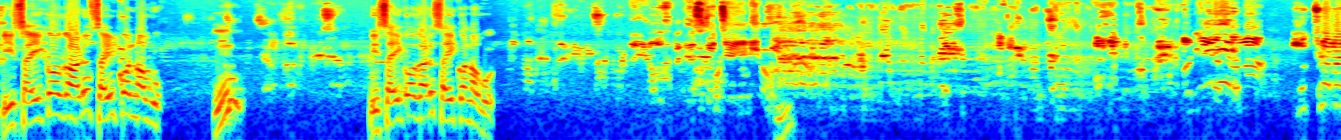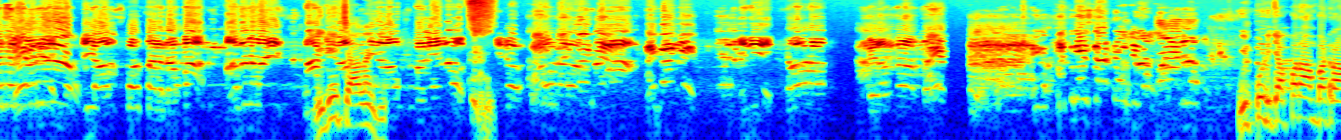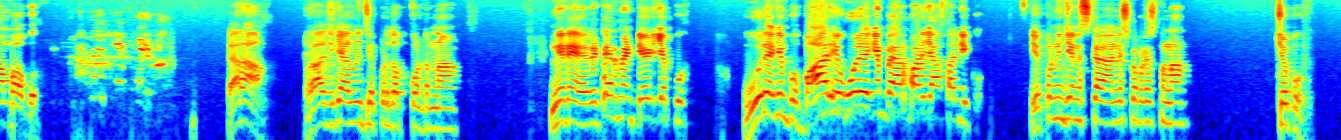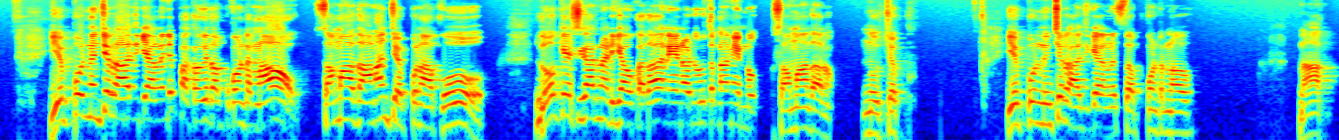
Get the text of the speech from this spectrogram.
ఈ సైకోగాడు సైకో నవ్వు? ఈ సైకోగాడు సైకో నవ్వు. తీసుకొచ్చి ముఖ్యమంత్రి గారు ఈ హౌస్ వస్తారు తప్ప otherwise నాకు ఇది ఈ హౌస్ challenge. అవసరం లేదు. ఇది గౌరవం. ఇది గౌరవం. మీరందరూ భయ- ఇక పక్కనే start అయింది. ఇప్పుడు చెప్పరా అంబటి రాంబాబు? ఎరా రాజకీయాల నుంచి ఎప్పుడు తప్పుకుంటున్నా? నేను రిటైర్మెంట్ డేట్ చెప్పు. ఊరేగింపు భారీ ఊరేగింపు ఏర్పాటు చేస్తాను నీకు. ఎప్పటి నుంచి నిష్క నిష్కపడిస్తున్నా చెప్పు. ఎప్పటి నుంచి రాజకీయాల నుంచి పక్కకు తప్పుకుంటున్నావు? సమాధానం చెప్పు నాకు. లోకేష్ గారిని అడిగావు కదా నేను అడుగుతున్నా నిన్ను. సమాధానం. నువ్వు చెప్పు. ఎప్పటి నుంచి రాజకీయాల నుంచి తప్పుకుంటున్నావు? నా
